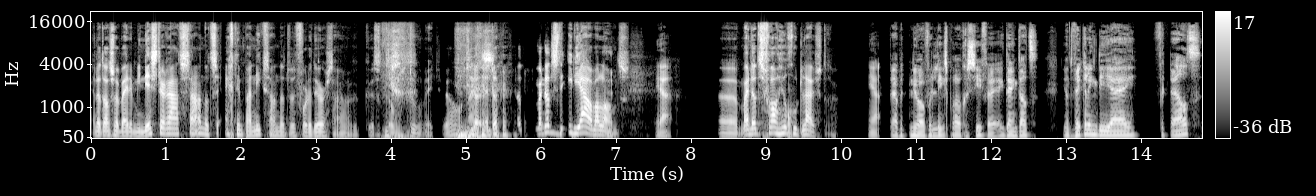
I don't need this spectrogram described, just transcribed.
En dat als we bij de ministerraad staan, dat ze echt in paniek staan dat we voor de deur staan. Kut, moeten ze doen, weet je wel. Dat- en dat, dat- maar dat is de ideale balans. Ja. Eh, maar dat is vooral heel goed luisteren. we hebben het nu over links-progressieve. Ik denk dat die ontwikkeling die jij vertelt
